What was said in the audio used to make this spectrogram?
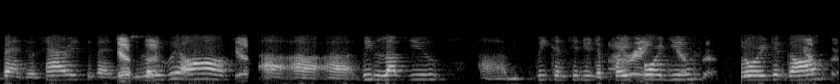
Evangelist Harris, Evangelist Yes, Lee, we're all, Yes. uh, uh, uh, we love you. Um, we continue to pray right. for you. Yes. Glory to God. Yes.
